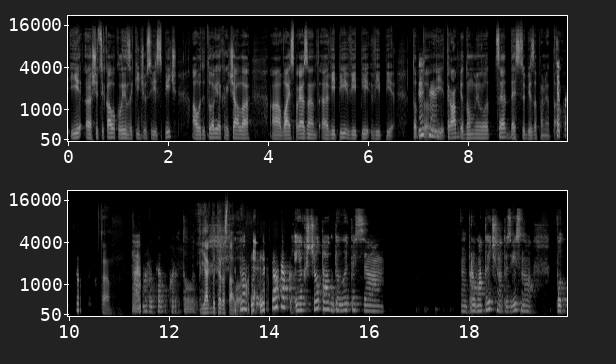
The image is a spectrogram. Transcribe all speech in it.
І е, що цікаво, коли він закінчив свій спіч, аудиторія кричала. Vice President, е, VP, VP, VP. Тобто, Мгм. і Трамп, я думаю, це десь собі запам'ятав. Так. Так, може це використовувати. Як би ти розставила? Ну, якщо так, якщо так дивитися прагматично, то звісно, по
